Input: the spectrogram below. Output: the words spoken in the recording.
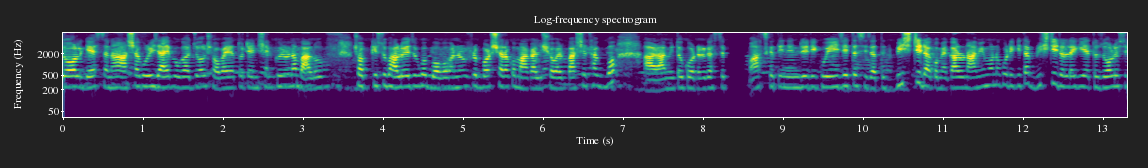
জল গেছে না, আশা করি যাই বোগা, জল সবাই এত টেনশন করো না, ভালো সব কিছু ভালো হয়ে যাব ভগবানের উপরে বর্ষা রাখো, মা কালী সবার পাশে থাকব। আর আমি তো গোটের কাছে আজকে তিন দিন রেডি করেই যেতেছি, যাতে বৃষ্টিটা কমে। কারণ আমি মনে করি কি তা, বৃষ্টিটা লেগে এত জল হয়েছে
